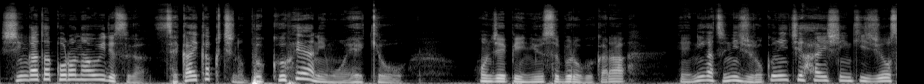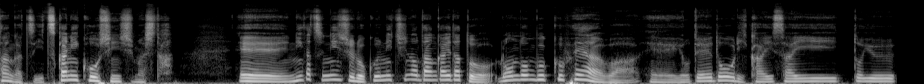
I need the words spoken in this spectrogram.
新型コロナウイルスが世界各地のブックフェアにも影響。本 JP ニュースブログから2月26日配信記事を3月5日に更新しましたえ。2月26日の段階だと、ロンドンブックフェアはえ予定通り開催という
